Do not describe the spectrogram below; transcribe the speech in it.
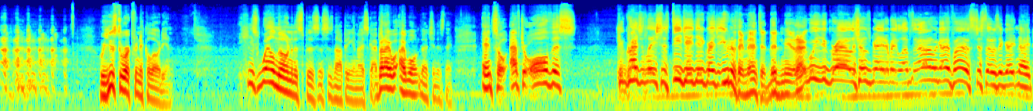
who used to work for Nickelodeon he's well known in this business as not being a nice guy, but I, I won't mention his name. And so after all this, congratulations, DJ did a great job. Even if they meant it, didn't mean it. Like, oh, you did great. The show's great. Everybody loves it. Oh, my God, fun. It's just that was a great night.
